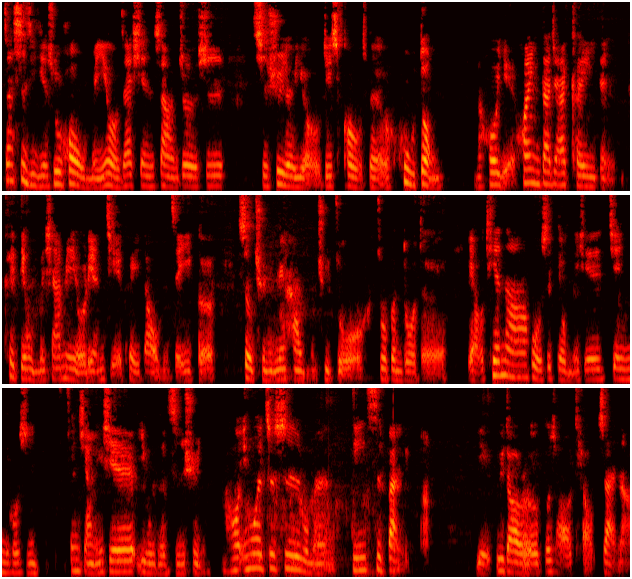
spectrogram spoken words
在市集结束后，我们也有在线上就是持续的有 Discord 的互动，然后也欢迎大家可以等可以点我们下面有连接，可以到我们这一个社群里面和我们去做做更多的聊天啊，或者是给我们一些建议，或是。分享一些译文的资讯，然后因为这是我们第一次办理嘛，也遇到了不少挑战啊，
